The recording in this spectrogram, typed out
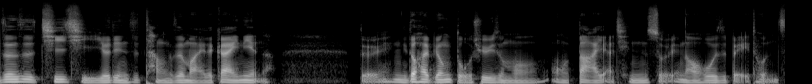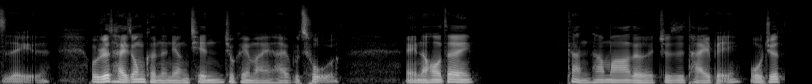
真是七期，有点是躺着买的概念呐。对你都还不用躲去什么哦大雅清水，然后或者是北屯之类的。我觉得台中可能两千就可以买还不错了。哎，然后再干他妈的，就是台北，我觉得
